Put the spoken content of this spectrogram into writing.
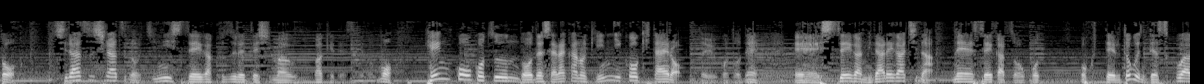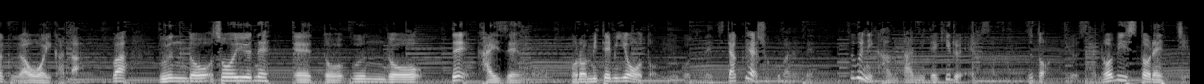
と、知らず知らずのうちに姿勢が崩れてしまうわけですけども、肩甲骨運動で背中の筋肉を鍛えろということで、えー、姿勢が乱れがちな、ね、生活を送っている、特にデスクワークが多い方は、運動、そういうね、えっ、ー、と、運動で改善を試みてみようという自宅や職場でね、すぐに簡単にできるエクササイズという背伸びストレッチ。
